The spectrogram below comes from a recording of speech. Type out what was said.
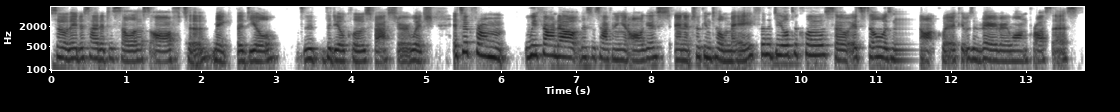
So they decided to sell us off to make the deal the, the deal close faster, which it took from we found out this was happening in August and it took until May for the deal to close. So it still was not quick. It was a very, very long process.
